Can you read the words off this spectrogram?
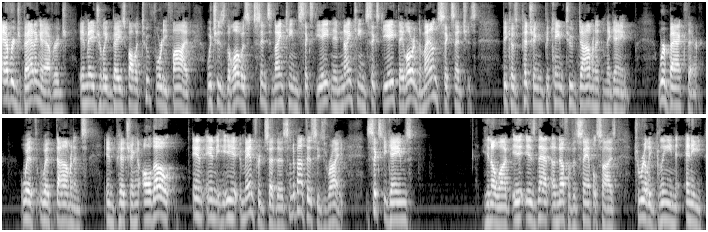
average batting average in Major League Baseball at 245, which is the lowest since 1968. And in 1968, they lowered the mound six inches because pitching became too dominant in the game. We're back there with with dominance in pitching. Although, and, and he, Manfred said this, and about this he's right. 60 games, you know what? Is that enough of a sample size to really glean any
